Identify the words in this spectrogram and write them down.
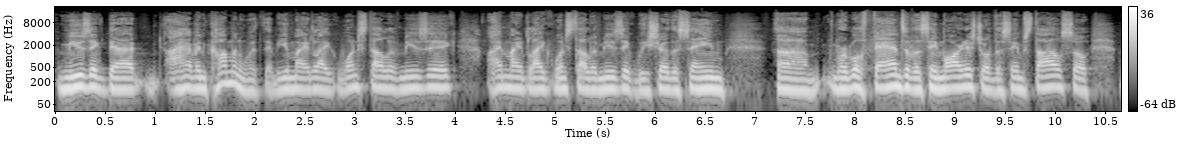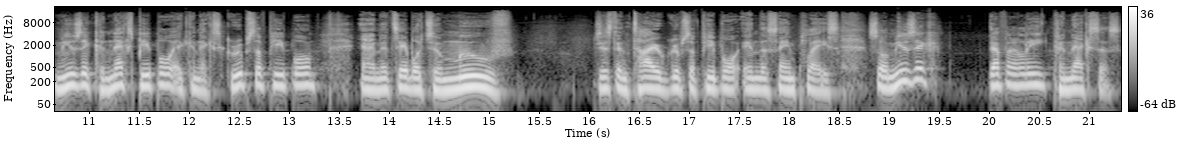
music that I have in common with them. You might like one style of music. I might like one style of music. We share the same. Um, we're both fans of the same artist or the same style. So music connects people. It connects groups of people, and it's able to move just entire groups of people in the same place. So music definitely connects us.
